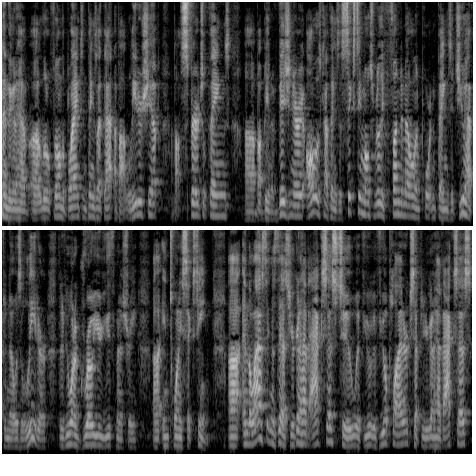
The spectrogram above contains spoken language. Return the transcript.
and they're going to have a little fill in the blanks and things like that about leadership, about spiritual things, uh, about being a visionary, all those kind of things. The 16 most really fundamental important things that you have to know as a leader that if you want to grow your youth ministry uh, in 2016. Uh, and the last thing is this: you're going to have access to if you if you apply and are accepted, you're going to have access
